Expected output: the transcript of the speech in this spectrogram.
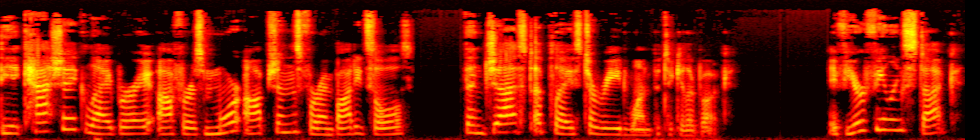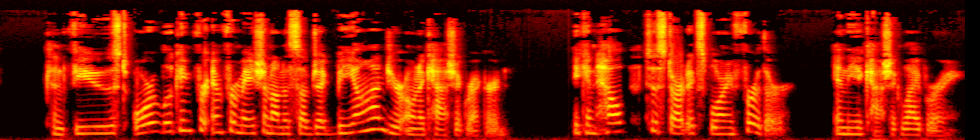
The Akashic Library offers more options for embodied souls than just a place to read one particular book. If you're feeling stuck, confused, or looking for information on a subject beyond your own Akashic record, it can help to start exploring further in the Akashic Library.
